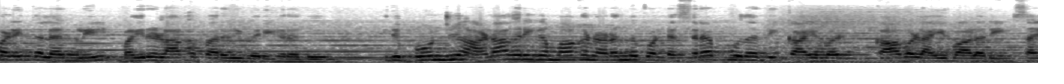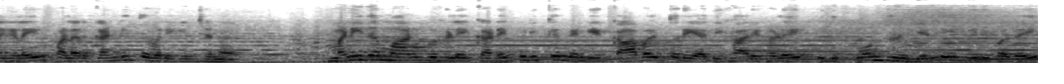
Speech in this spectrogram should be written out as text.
வலைத்தளங்களில் வைரலாக பரவி வருகிறது. இது போன்று அநாகரிகமாக நடந்து கொண்ட சிறப்பு உதவி காவல் காவல் ஆய்வாளரின் செயலை பலர் கண்டித்து வருகின்றனர். மனித மாண்புகளை கடைபிடிக்க வேண்டிய காவல்துறை அதிகாரிகளை இது போன்று எல்லை மீறுவதை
